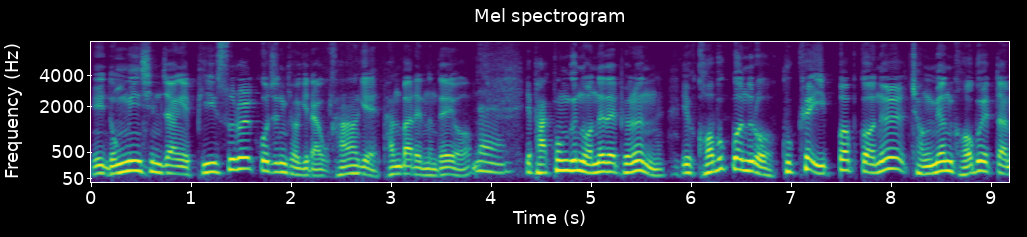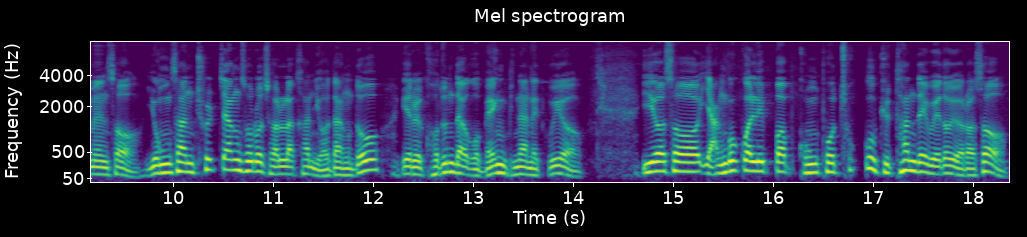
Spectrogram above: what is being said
이 농민 심장에 비수를 꽂은 격이라고 강하게 반발했는데요. 네. 이 박홍근 원내대표는 이 거부권으로 국회 입법권을 정면 거부했다면서 용산 출장소로 전락한 여당도 이를 거둔다고 맹비난했고요. 이어서 양곡관리법 공포 촉구 규탄 대회도 열어서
